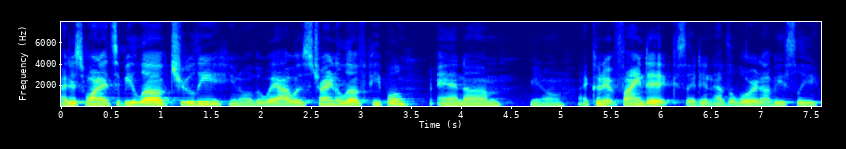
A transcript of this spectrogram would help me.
I just wanted to be loved truly, you know, the way I was trying to love people. And, um, You know, I couldn't find it because I didn't have the Lord, obviously.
